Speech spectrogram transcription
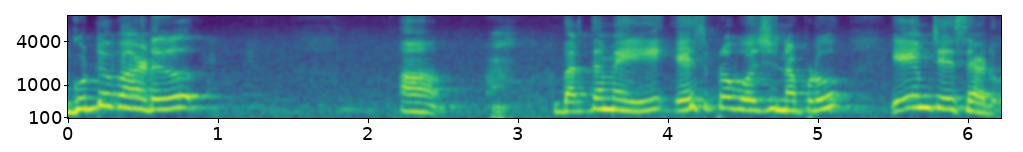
గుడ్డువాడు ఆ, భర్తమయ్యి యేసుప్రభు వచ్చినప్పుడు ఏం చేశాడు?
